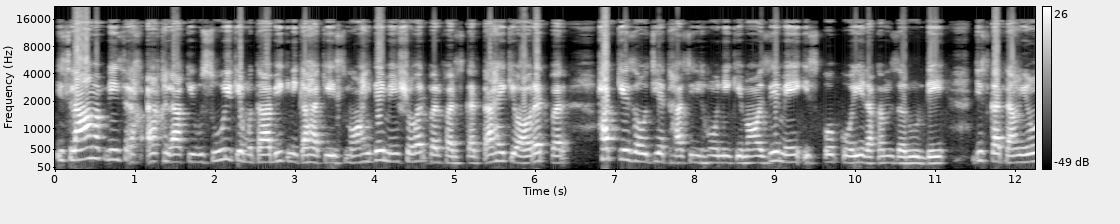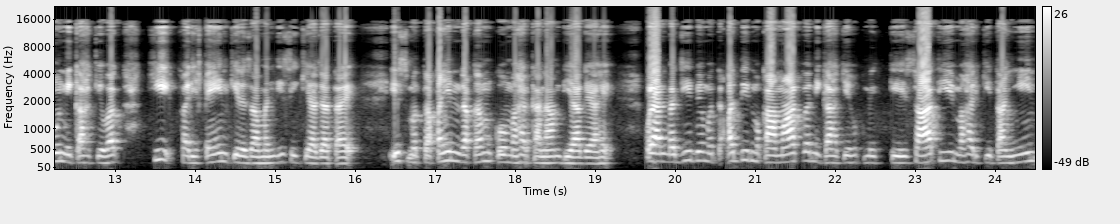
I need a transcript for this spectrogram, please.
اسلام اپنی اس اخلاقی اصول کے مطابق نکاح کے اس معاہدے میں شوہر پر فرض کرتا ہے کہ عورت پر حق کے زوجیت حاصل ہونے کے معاوضے میں اس کو کوئی رقم ضرور دے، جس کا تعین نکاح کے وقت ہی فریقین کی رضامندی سے کیا جاتا ہے۔ اس متقین رقم کو مہر کا نام دیا گیا ہے۔ قرآن مجید میں متعدد مقامات پر نکاح کے حکم کے ساتھ ہی مہر کی تعین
